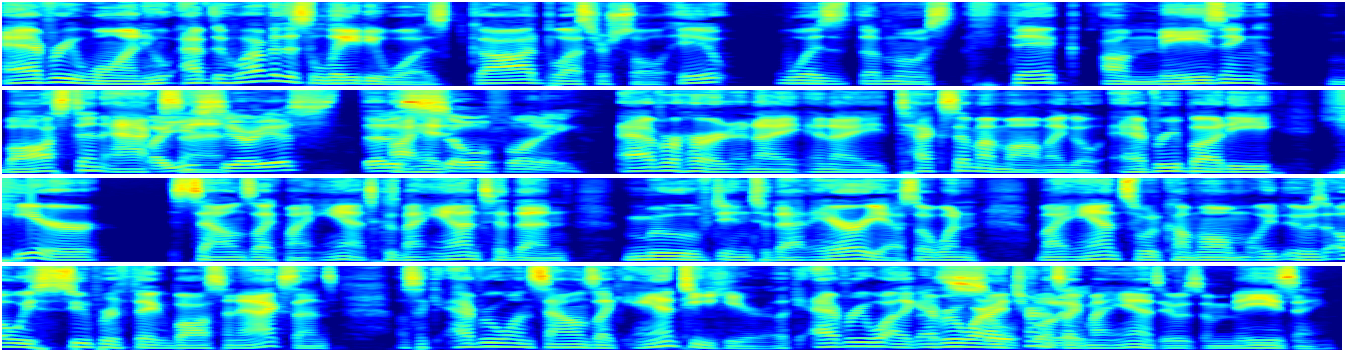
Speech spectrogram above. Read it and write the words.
everyone who whoever this lady was, God bless her soul, it was the most thick, amazing Boston accent. Are you serious? That is so funny. ever heard. And I and I texted my mom. I go, everybody here sounds like my aunt because my aunt had then moved into that area. So when my aunts would come home, it was always super thick Boston accents. I was like, everyone sounds like auntie here. Like everyone, like That's everywhere so I turn, it's like my aunt. It was amazing.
